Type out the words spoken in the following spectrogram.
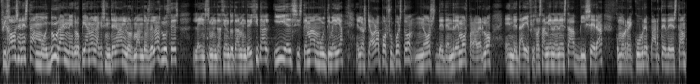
Fijaos en esta moldura en negro piano en la que se integran los mandos de las luces, la instrumentación totalmente digital y el sistema multimedia en los que ahora por supuesto nos detendremos para verlo en detalle. Fijaos también en esta visera como recubre parte de esta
